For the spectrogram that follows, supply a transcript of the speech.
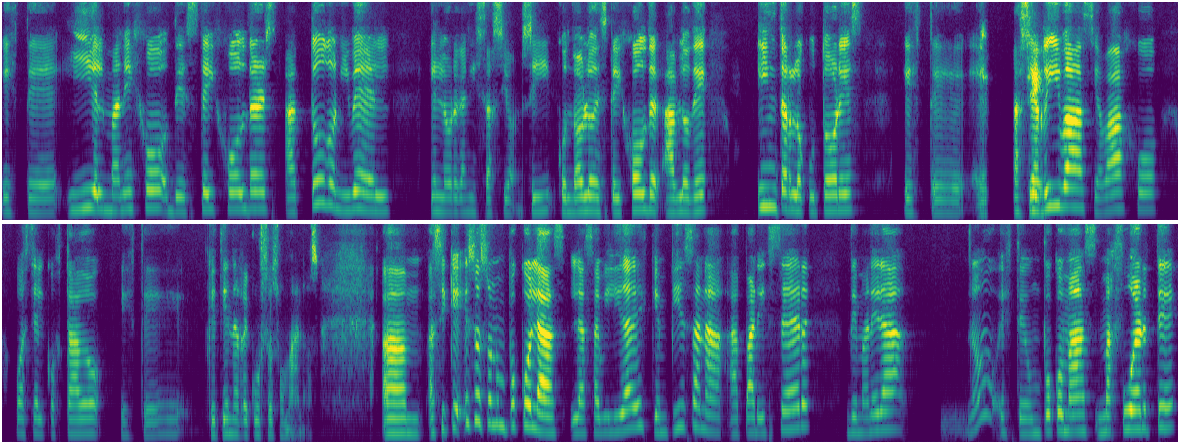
este, y el manejo de stakeholders a todo nivel en la organización. ¿sí? Cuando hablo de stakeholder, hablo de interlocutores este, eh, hacia arriba, hacia abajo o hacia el costado este, que tiene recursos humanos. así que esas son un poco las, las habilidades que empiezan a aparecer de manera ¿no? este, un poco más, más fuerte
